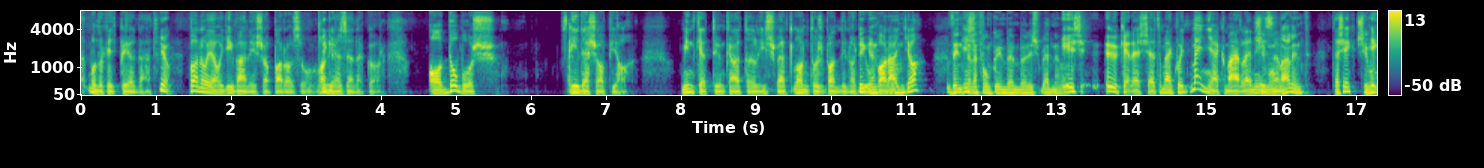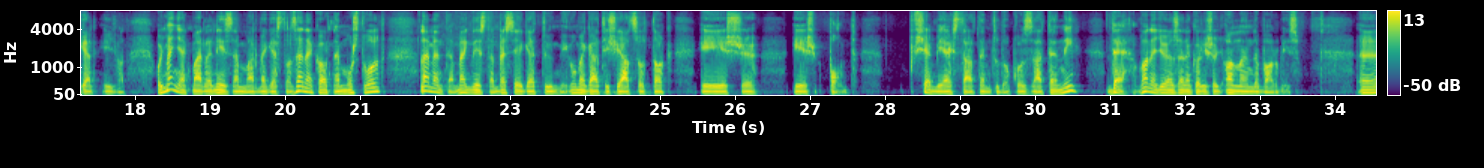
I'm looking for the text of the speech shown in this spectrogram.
mondok egy példát. Jó. Van olyan, hogy Iván és a Parazol, van Igen. ilyen zenekar. A dobos édesapja, mindkettőnk által ismert Lantos Bandinak Igen, jó barátja. Az én telefonkönyvemből is benne van. És ő keresett meg, hogy menjek már le, nézzem. Simon Bálint? Tessék? Simon. Igen, így van. Hogy menjek már le, nézzem már meg ezt a zenekart, nem most volt. Lementem, megnéztem, beszélgettünk, még Omegát is játszottak, és, és pont. Semmi extrát nem tudok hozzátenni, de van egy olyan zenekar is, hogy Anna and the Barbies.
